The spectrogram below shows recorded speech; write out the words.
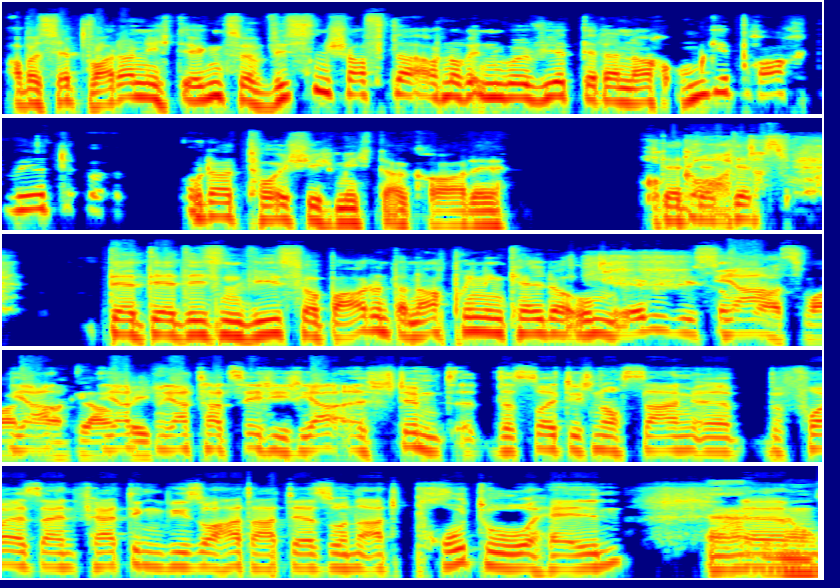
Aber Sepp, war da nicht irgendein Wissenschaftler auch noch involviert, der danach umgebracht wird? Oder täusche ich mich da gerade? Oh Der- der- Gott, der- das Der, der diesen Visor baut und danach bringt den Kelder um. Irgendwie sowas war ja, da, glaube ja, ich. ja, tatsächlich. Ja, es stimmt. Das sollte ich noch sagen. Äh, bevor er seinen fertigen Visor hatte, hat er so eine Art Proto-Helm. Ja, genau. Ähm,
